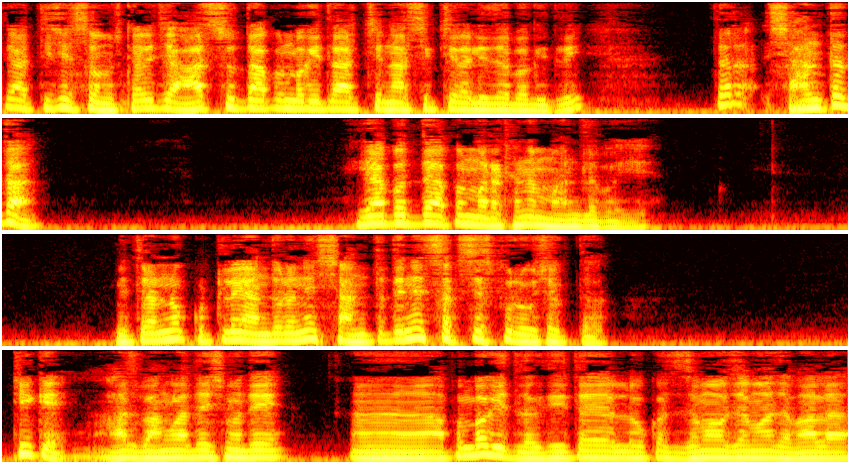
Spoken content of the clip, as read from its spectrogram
ते अतिशय संस्कार जे आज सुद्धा आपण बघितलं आजची नाशिकची रॅली जर बघितली तर शांतता याबद्दल आपण मराठ्यांना मानलं पाहिजे. मित्रांनो कुठलंही आंदोलन हे शांततेने सक्सेसफुल होऊ शकतं. ठीक आहे आज बांगलादेशमध्ये आपण बघितलं तिथे लोक जमाव जमा जमाला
